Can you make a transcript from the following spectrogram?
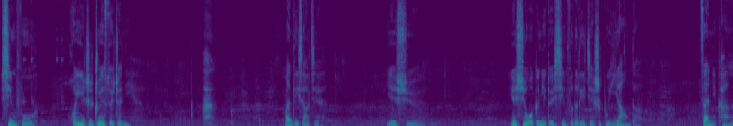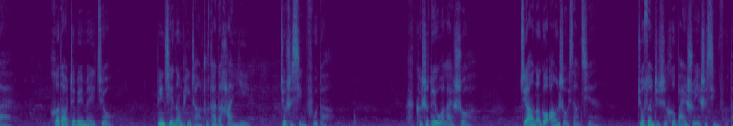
幸福会一直追随着你。”曼迪小姐，也许。也许我跟你对幸福的理解是不一样的，在你看来，喝到这杯美酒，并且能品尝出它的含义，就是幸福的。可是对我来说，只要能够昂首向前，就算只是喝白水也是幸福的。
